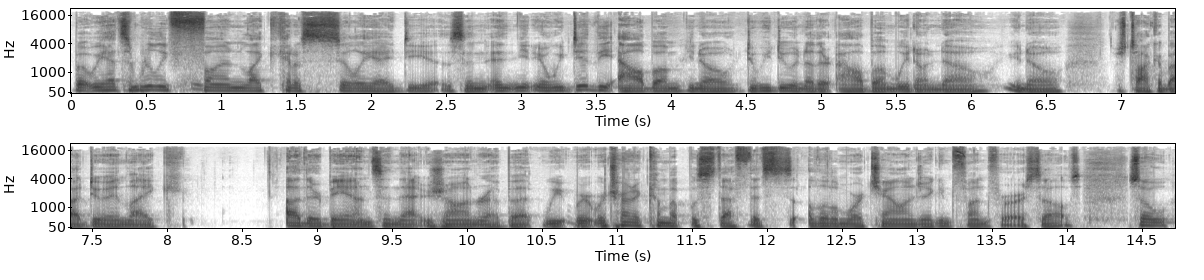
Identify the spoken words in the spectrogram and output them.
but we had some really mm. fun, like kind of silly ideas. And, and, you know, we did the album, you know, do we do another album? We don't know. You know, there's talk about doing like other bands in that genre, but we, we're, we're trying to come up with stuff that's a little more challenging and fun for ourselves. So,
